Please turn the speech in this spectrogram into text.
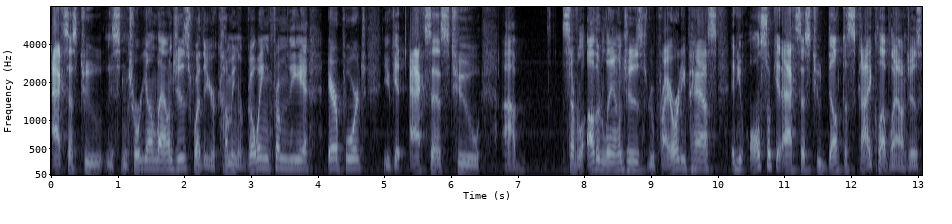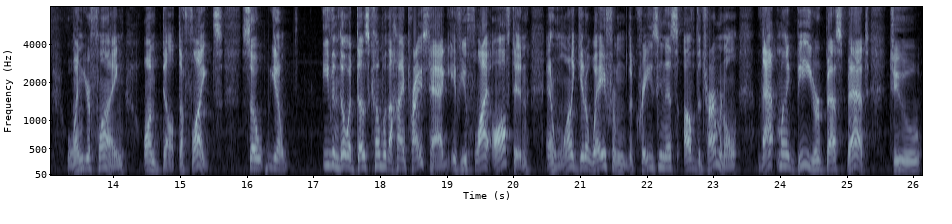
access to the Centurion lounges, whether you're coming or going from the airport. You get access to uh, several other lounges through Priority Pass, and you also get access to Delta Sky Club lounges when you're flying on Delta flights. So, you know, even though it does come with a high price tag, if you fly often and want to get away from the craziness of the terminal, that might be your best bet to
